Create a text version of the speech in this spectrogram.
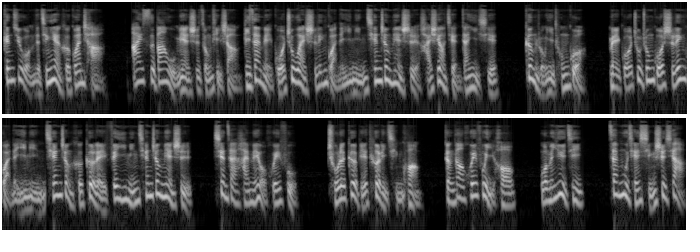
根据我们的经验和观察，I 四八五面试总体上比在美国驻外使领馆的移民签证面试还是要简单一些，更容易通过。美国驻中国使领馆的移民签证和各类非移民签证面试。现在还没有恢复，除了个别特例情况。等到恢复以后，我们预计在目前形势下，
